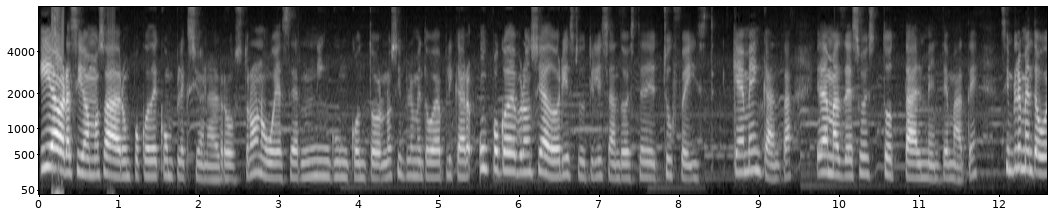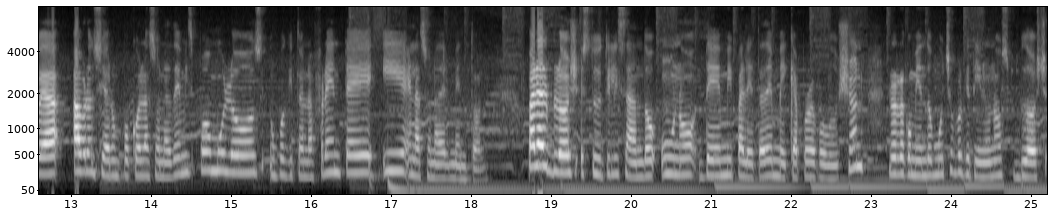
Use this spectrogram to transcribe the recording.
Y ahora sí vamos a dar un poco de complexión al rostro, no voy a hacer ningún contorno, simplemente voy a aplicar un poco de bronceador y estoy utilizando este de Too Faced que me encanta y además de eso es totalmente mate. Simplemente voy a, broncear un poco la zona de mis pómulos, un poquito en la frente y en la zona del mentón. Para el blush estoy utilizando uno de mi paleta de Makeup Revolution. Lo recomiendo mucho porque tiene unos blush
